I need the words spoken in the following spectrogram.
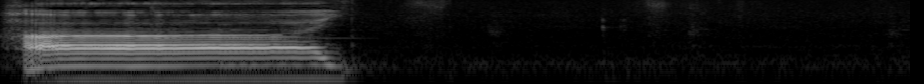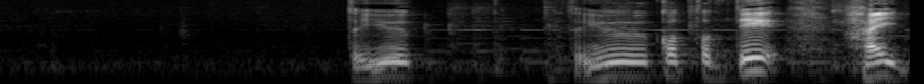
はい。というということではい。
